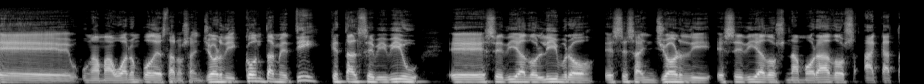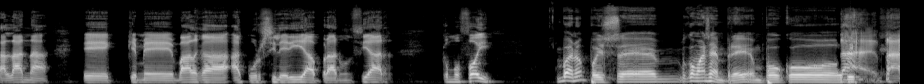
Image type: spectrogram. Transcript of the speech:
eh, unha magua non pode estar no San Jordi. Contame ti que tal se viviu eh, ese día do libro, ese San Jordi, ese día dos namorados a catalana, eh, que me valga a cursilería para anunciar. Como foi? Bueno, pois, eh, como sempre, eh, un pouco... Ah, da,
